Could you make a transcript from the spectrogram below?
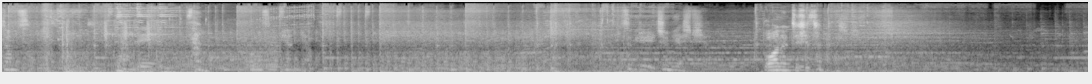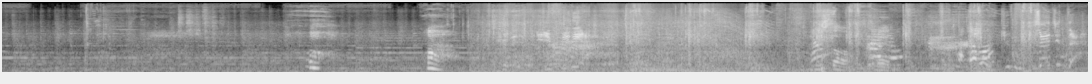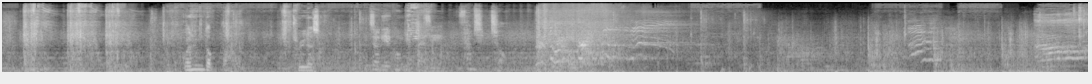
점수 3대 3 공수 변경 수비를 준비하십시오 뭐 하는 짓이지? 꼴 힘도 없다. 졸려서. 적의 공격까지 30초.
